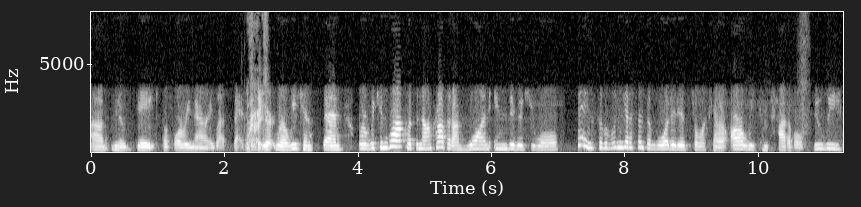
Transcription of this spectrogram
um, you know, date before we marry, let's say, right. where, where, we can spend, where we can work with the nonprofit on one individual thing, so that we can get a sense of what it is to work together. Are we compatible? Do we,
